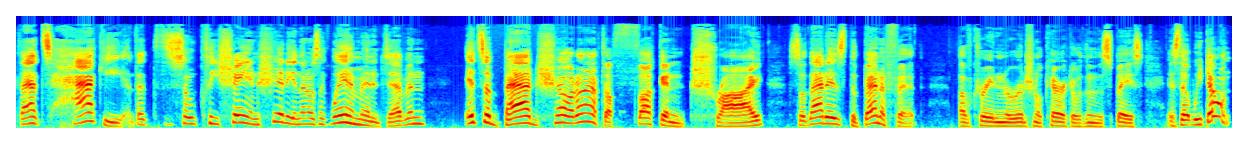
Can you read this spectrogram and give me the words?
That's hacky. That's so cliche and shitty. And then I was like, wait a minute, Devin. It's a bad show. I don't have to fucking try. So that is the benefit of creating an original character within the space is that we don't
